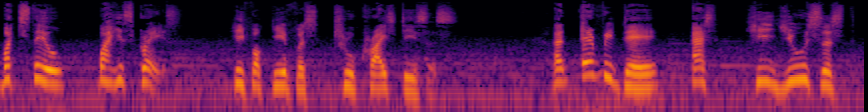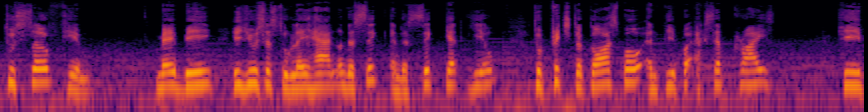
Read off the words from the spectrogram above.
But still, by His grace, He forgives us through Christ Jesus. And every day, as He uses to serve Him, maybe He uses to lay hand on the sick and the sick get healed, to preach the gospel and people accept Christ. He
